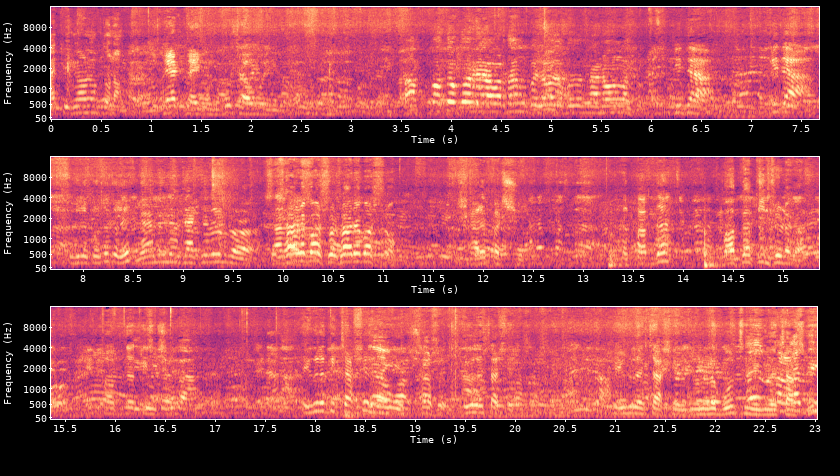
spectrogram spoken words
আচ্ছা কত করে সাড়ে পাঁচশো সাড়ে পাঁচশো। সাড়ে পাঁচশো। পাবদা? বাপটা তিনশো টাকা। পাবদা তিনশো। এগুলো কি চাষের না ইয়ে? এগুলো চাষের। এগুলো চাষের। ওনারা বলছেন এগুলো চাষের।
